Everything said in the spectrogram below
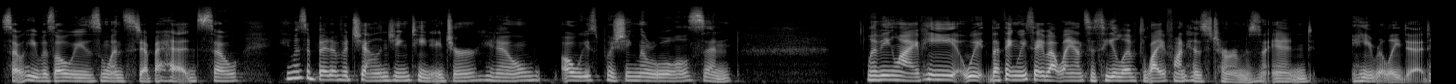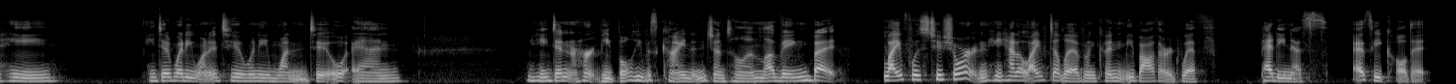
so he was always one step ahead. So he was a bit of a challenging teenager, you know, always pushing the rules and living life. He, we, the thing we say about Lantz is he lived life on his terms, and he really did. He he did what he wanted to when he wanted to, and I mean, he didn't hurt people. He was kind and gentle and loving, but life was too short, and he had a life to live and couldn't be bothered with pettiness, as he called it.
